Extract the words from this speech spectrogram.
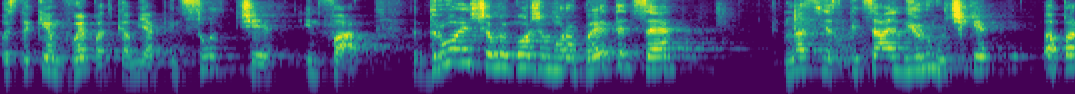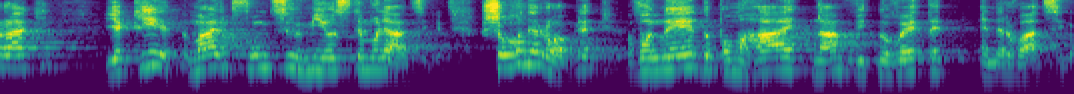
ось таким випадкам, як інсульт чи інфаркт. Друге, що ми можемо робити, це у нас є спеціальні ручки в апараті, які мають функцію міостимуляції. Що вони роблять? Вони допомагають нам відновити енервацію.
